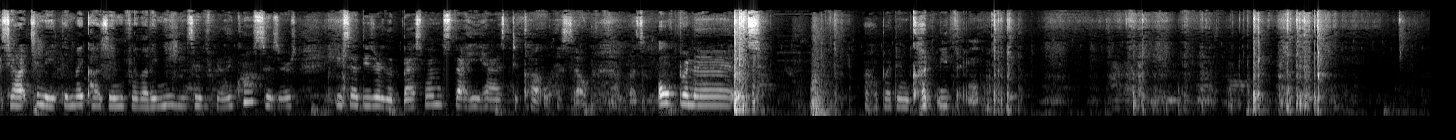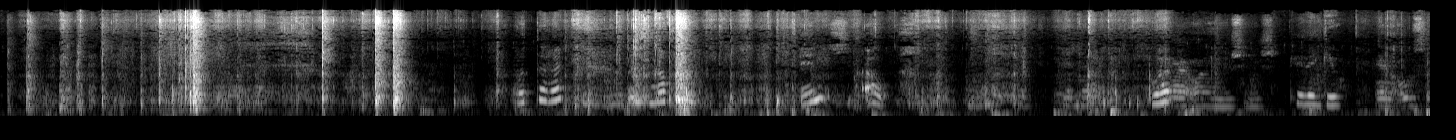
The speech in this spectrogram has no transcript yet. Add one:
Shout out to Nathan, my cousin, for letting me use his really cool scissors. He said these are the best ones that he has to cut with. So let's open it. I hope I didn't cut anything. What the heck? There's nothing in Oh. What? Okay, thank you. And also,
